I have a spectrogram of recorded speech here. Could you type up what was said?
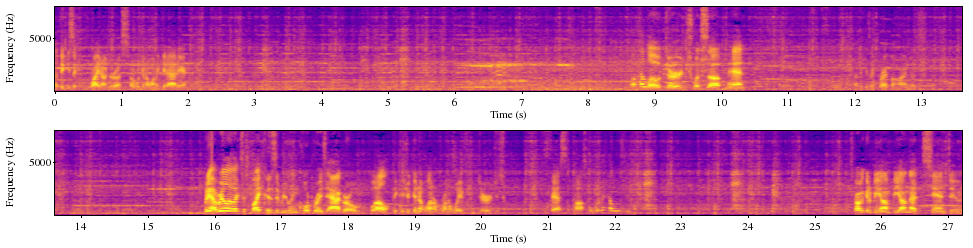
I think he's like right under us, so we're gonna want to get out of here. Oh, hello, Dirge. What's up, man? I think he's like right behind us. But yeah, I really like this fight because it really incorporates Agro well, because you're gonna want to run away from Dirge as fast as possible. Where the hell is he? He's probably gonna be on beyond that sand dune.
